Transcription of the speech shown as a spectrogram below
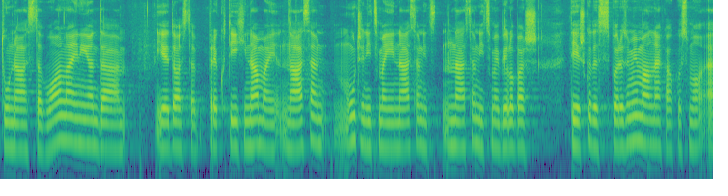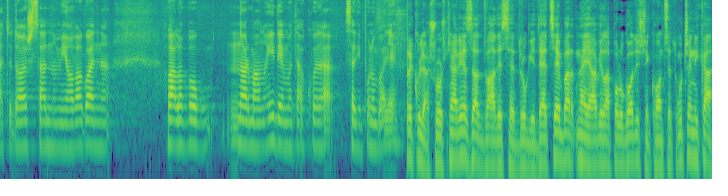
tu nastavu online i onda je dosta preko tih i nama i nastav, učenicima i nastavnic, nastavnicima je bilo baš teško da se sporazumimo, ali nekako smo eto, došli sad nam je ova godina hvala Bogu, normalno idemo, tako da sad je puno bolje. Prekulja Šušnjar je za 22. decembar najavila polugodišnji koncert učenika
